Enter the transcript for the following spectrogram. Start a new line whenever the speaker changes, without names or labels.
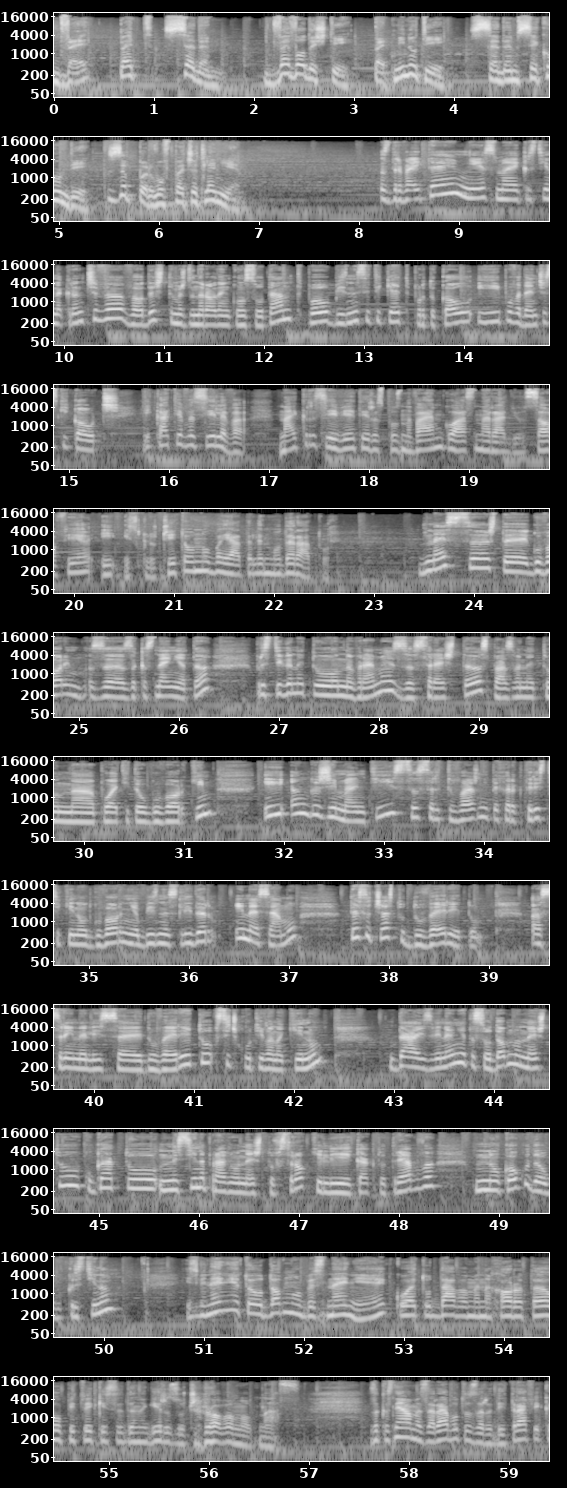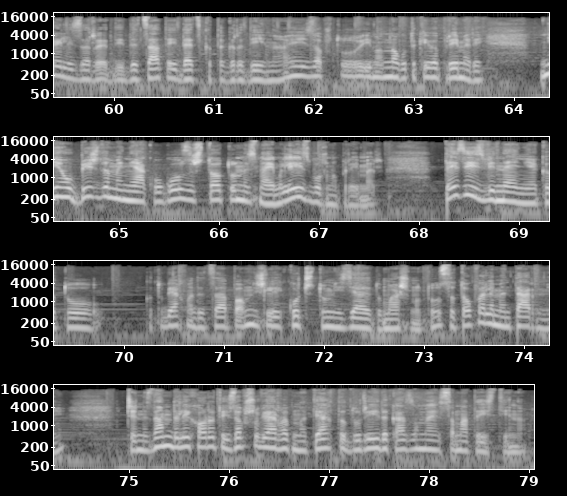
2, 5, 7. Две водещи. 5 минути. 7 секунди. За първо впечатление.
Здравейте, ние сме Кристина Крънчева, водещ международен консултант по бизнес етикет, протокол и поведенчески коуч.
И Катя Василева, най-красивият и разпознаваем глас на Радио София и изключително обаятелен модератор.
Днес ще говорим за закъсненията, пристигането на време за среща, спазването на поетите оговорки и ангажименти са сред важните характеристики на отговорния бизнес лидер и не само. Те са част от доверието. А сринали се доверието, всичко отива на кино. Да, извиненията са удобно нещо, когато не си направил нещо в срок или както трябва, но колко дълго, Кристина?
Извинението е удобно обяснение, което даваме на хората, опитвайки се да не ги разочароваме от нас. Закъсняваме за работа заради трафика или заради децата и детската градина. И изобщо има много такива примери. Ние обиждаме някого, защото не сме имали избор, например. Тези извинения, като като бяхме деца, помниш ли, кучето ми изяде домашното, са толкова елементарни, че не знам дали хората изобщо вярват на тях, да дори и да казваме самата истина.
